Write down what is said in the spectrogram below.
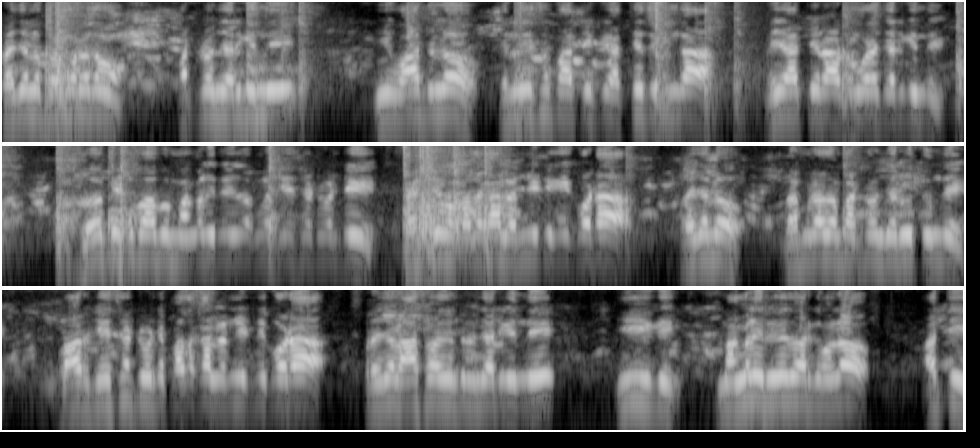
ప్రజలు బ్రహ్మరథం పట్టడం జరిగింది. ఈ వార్డులో తెలుగుదేశం పార్టీకి అత్యధికంగా మెజార్టీ రావడం కూడా జరిగింది. లోకేష్ బాబు మంగళగిరి నియోజకవర్గంలో చేసినటువంటి సంక్షేమ పథకాలన్నిటికీ కూడా ప్రజలు బ్రహ్మరథం పట్టడం జరుగుతుంది. వారు చేసినటువంటి పథకాలన్నింటినీ కూడా ప్రజలు ఆస్వాదించడం జరిగింది. ఈ మంగళి నియోజకవర్గంలో అతి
